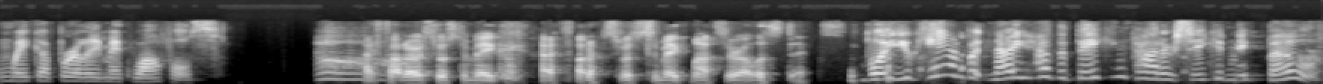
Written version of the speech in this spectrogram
can wake up early and make waffles. I thought I was supposed to make I thought I was supposed to make mozzarella sticks. Well, you can, but now you have the baking powder, so you can make both.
